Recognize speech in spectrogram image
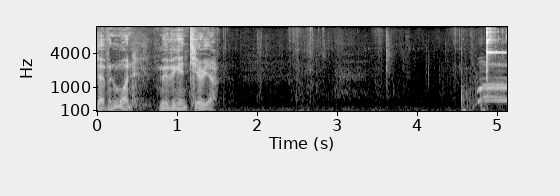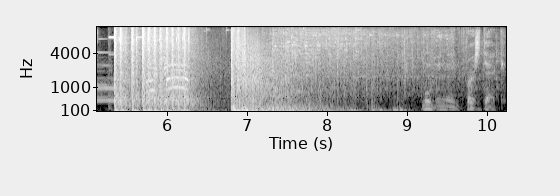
Seven one, moving interior. Moving in, first deck.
